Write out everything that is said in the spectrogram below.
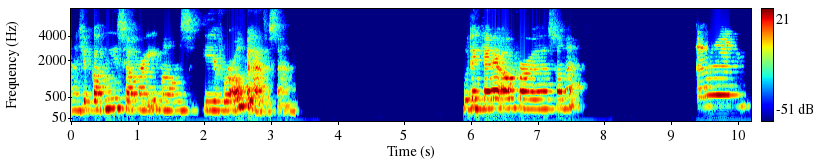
want je kan niet zomaar iemand hiervoor open laten staan. Hoe denk jij daarover, uh, Sanne? Um,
